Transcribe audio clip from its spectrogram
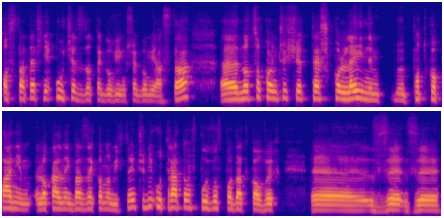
ostatecznie uciec do tego większego miasta, e, no co kończy się też kolejnym e, podkopaniem lokalnej bazy ekonomicznej, czyli utratą wpływów podatkowych z, z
